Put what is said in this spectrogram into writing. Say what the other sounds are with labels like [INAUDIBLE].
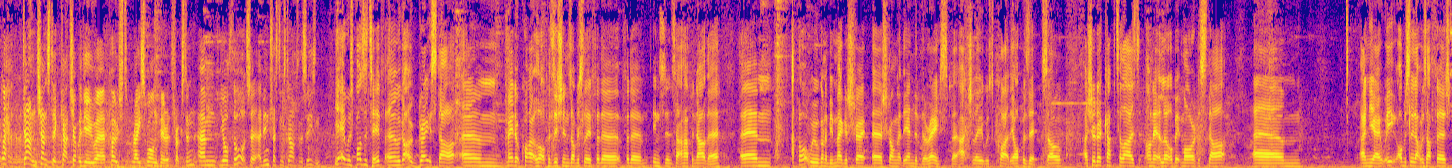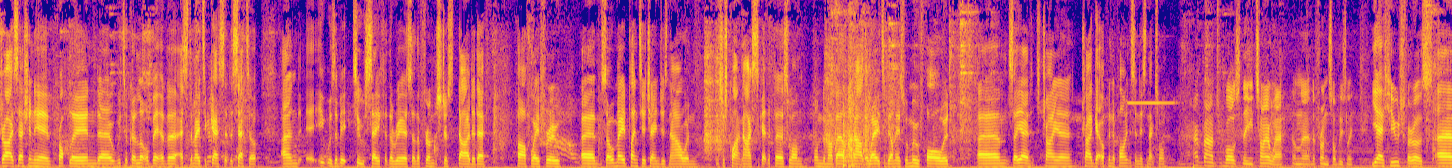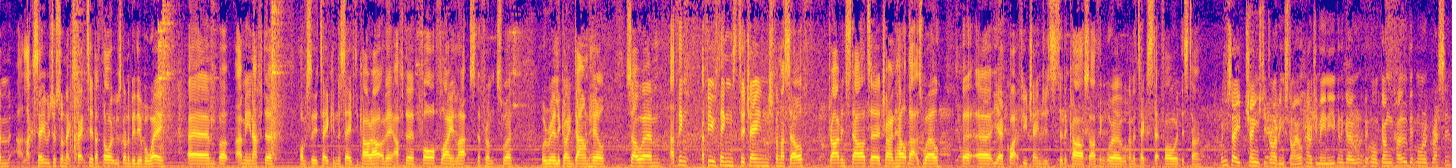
Well, Dan, chance to catch up with you uh, post race one here at Thruxton. Um, your thoughts? Uh, an interesting start to the season. Yeah, it was positive. Uh, we got a great start. Um, made up quite a lot of positions, obviously, for the for the incidents that happened out there. Um, I thought we were going to be mega uh, strong at the end of the race, but actually it was quite the opposite. So I should have capitalised on it a little bit more at the start. Um, and yeah, obviously that was our first dry session here properly, and uh, we took a little bit of an estimated guess at the setup, and it was a bit too safe at the rear, so the fronts just died a death halfway through. Um, so we made plenty of changes now, and it's just quite nice to get the first one under my belt and out the way. To be honest, we'll move forward. Um, so yeah, let's try uh, try and get up in the points in this next one. How bad was the tyre wear on the, the fronts, obviously? Yeah, huge for us. Um, like I say, it was just unexpected. I thought it was going to be the other way. Um, but I mean, after obviously taking the safety car out of it, after four flying laps, the fronts were, were really going downhill. So um, I think a few things to change for myself, driving style to try and help that as well. But uh, yeah, quite a few changes to the car. So I think we're, we're going to take a step forward this time. When you say changed your driving style, how do you mean? Are you going to go a bit more gung ho, a bit more aggressive?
